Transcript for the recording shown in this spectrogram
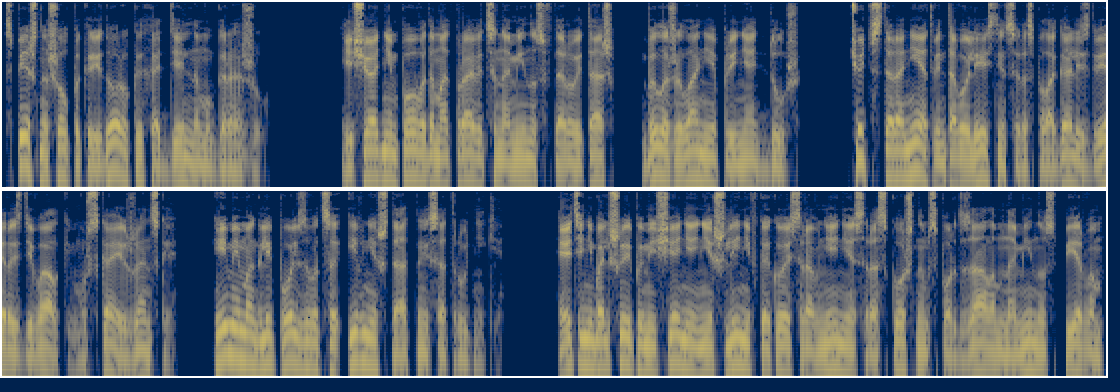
спешно шел по коридору к их отдельному гаражу. Еще одним поводом отправиться на минус второй этаж было желание принять душ. Чуть в стороне от винтовой лестницы располагались две раздевалки, мужская и женская. Ими могли пользоваться и внештатные сотрудники. Эти небольшие помещения не шли ни в какое сравнение с роскошным спортзалом на минус первом,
